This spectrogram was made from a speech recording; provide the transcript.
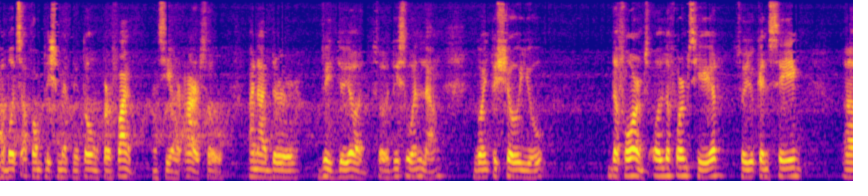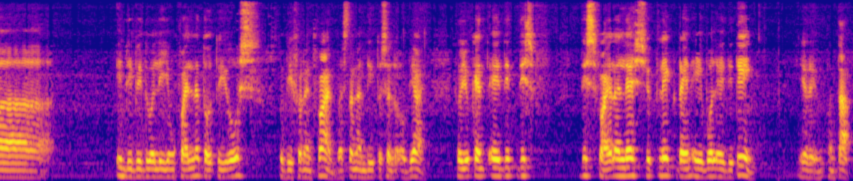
about sa accomplishment nitong per fund ng CRR. So, another video yon. So, this one lang. I'm going to show you the forms. All the forms here. So, you can save uh, individually yung file na to to use to different file. Basta nandito sa loob yan. So, you can't edit this this file unless you click the enable editing. Here on top.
